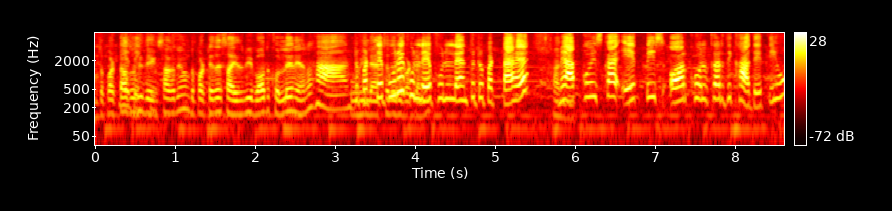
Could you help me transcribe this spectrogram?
ਦੁਪੱਟਾ ਇਹ ਤੁਸੀਂ ਦੇਖਿਓ। ਦੇਖ ਸਕਦੇ ਹੋ ਦੁਪੱਟੇ ਦੇ ਸਾਈਜ਼ ਵੀ ਬਹੁਤ ਖੁੱਲੇ ਨੇ ਹਨਾ हाँ पूरी दुपट्टे length में पूरे दुपट्टे खुले हैं। फुल लेंथ दुपट्टा है हाँ मैं जी। आपको इसका एक पीस और खोलकर दिखा देती हूँ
